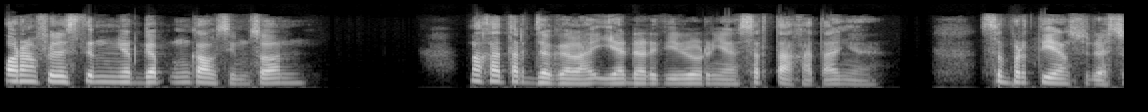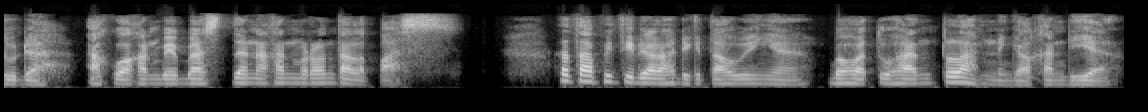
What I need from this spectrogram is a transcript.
Orang Filistin menyergap engkau, Simpson. Maka terjagalah ia dari tidurnya serta katanya, seperti yang sudah-sudah, aku akan bebas dan akan meronta lepas. Tetapi tidaklah diketahuinya bahwa Tuhan telah meninggalkan dia.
